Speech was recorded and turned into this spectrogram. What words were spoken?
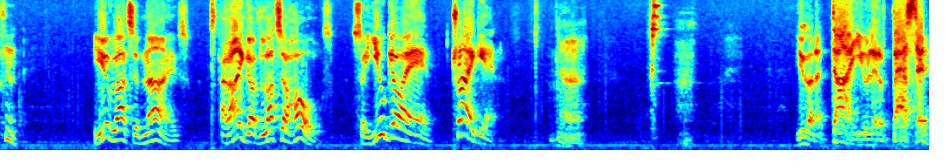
Hmm. You've lots of knives, and I got lots of holes. So you go ahead. Try again. Uh, you're gonna die, you little bastard!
